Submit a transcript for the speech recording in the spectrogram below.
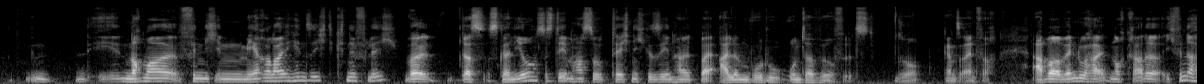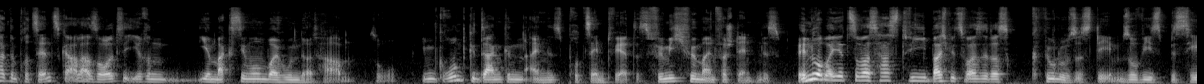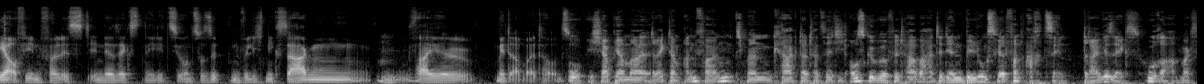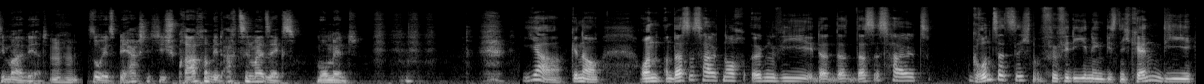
nochmal, finde ich, in mehrerlei Hinsicht knifflig, weil das Skalierungssystem hast du technisch gesehen halt bei allem, wo du unterwürfelst. So, ganz einfach. Aber wenn du halt noch gerade, ich finde halt eine Prozentskala sollte ihren, ihr Maximum bei 100 haben. So, im Grundgedanken eines Prozentwertes. Für mich, für mein Verständnis. Wenn du aber jetzt sowas hast wie beispielsweise das Cthulhu-System, so wie es bisher auf jeden Fall ist in der sechsten Edition, zur siebten will ich nichts sagen, mhm. weil Mitarbeiter und so. Oh, ich habe ja mal direkt am Anfang, als ich meinen Charakter tatsächlich ausgewürfelt habe, hatte der einen Bildungswert von 18. 3 wie 6. Hurra, Maximalwert. Mhm. So, jetzt beherrsche ich die Sprache mit 18 mal 6. Moment. Ja, genau. Und, und das ist halt noch irgendwie, das, das ist halt grundsätzlich für, für diejenigen, die es nicht kennen, die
